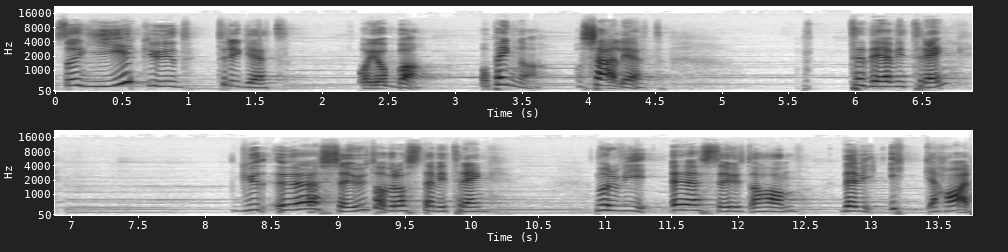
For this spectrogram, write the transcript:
Så gir Gud trygghet og jobber og penger og kjærlighet til det vi trenger. Gud øser ut over oss det vi trenger, når vi øser ut av Han det vi ikke har.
